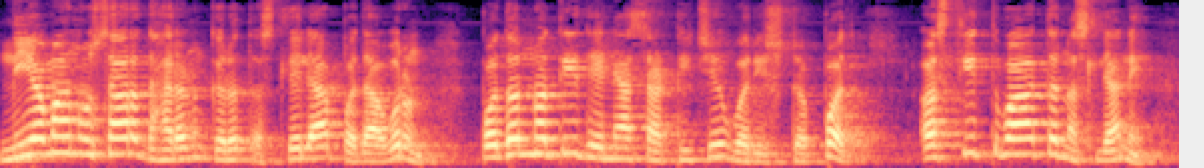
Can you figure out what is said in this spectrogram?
नियमानुसार धारण करत असलेल्या पदावरून पदोन्नती देण्यासाठीचे वरिष्ठ पद अस्तित्वात नसल्याने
